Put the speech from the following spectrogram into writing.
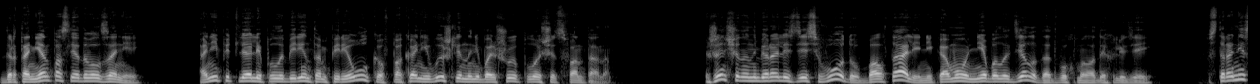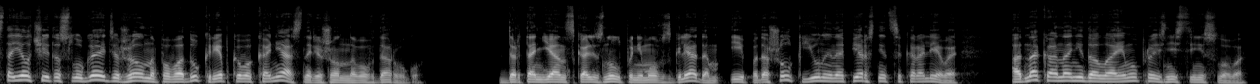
Д'Артаньян последовал за ней. Они петляли по лабиринтам переулков, пока не вышли на небольшую площадь с фонтаном. Женщины набирали здесь воду, болтали, никому не было дела до двух молодых людей. В стороне стоял чей-то слуга и держал на поводу крепкого коня, снаряженного в дорогу. Д'Артаньян скользнул по нему взглядом и подошел к юной наперснице королевы, однако она не дала ему произнести ни слова.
